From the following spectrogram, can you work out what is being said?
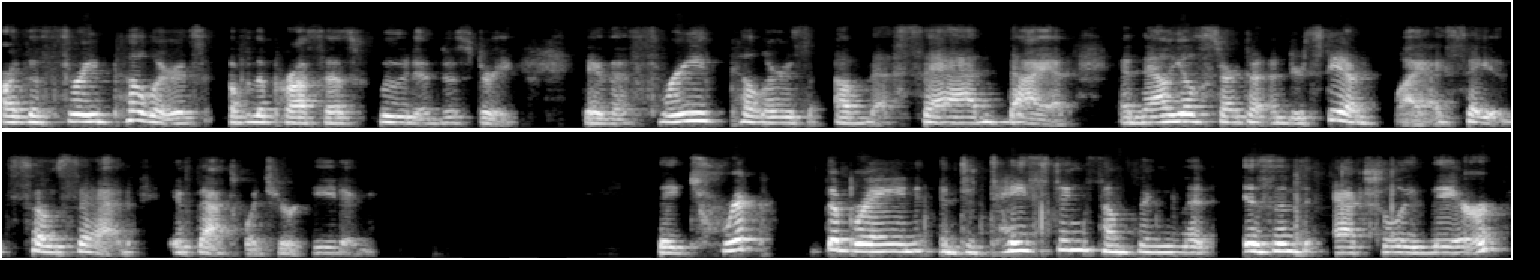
are the three pillars of the processed food industry. They're the three pillars of the sad diet. And now you'll start to understand why I say it's so sad if that's what you're eating. They trick the brain into tasting something that isn't actually there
